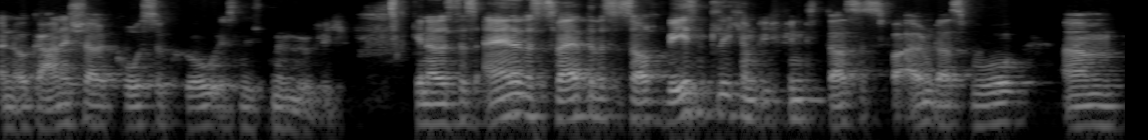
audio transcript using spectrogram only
ein organischer großer Grow ist nicht mehr möglich. Genau, das ist das eine. Das zweite, das ist auch wesentlich und ich finde, das ist vor allem das, wo, ähm,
